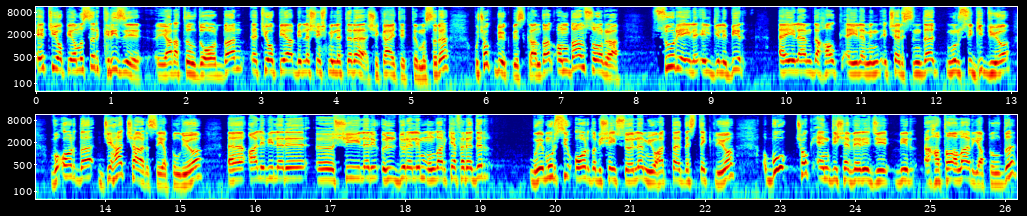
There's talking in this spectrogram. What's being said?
Etiyopya Mısır krizi yaratıldı oradan. Etiyopya Birleşmiş Milletler'e şikayet etti Mısır'ı. Bu çok büyük bir skandal. Ondan sonra Suriye ile ilgili bir eylemde halk eylemin içerisinde Mursi gidiyor ve orada cihat çağrısı yapılıyor. Ee, Alevileri, e, Şiileri öldürelim bunlar keferedir. Bu Mursi orada bir şey söylemiyor hatta destekliyor. Bu çok endişe verici bir hatalar yapıldı.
